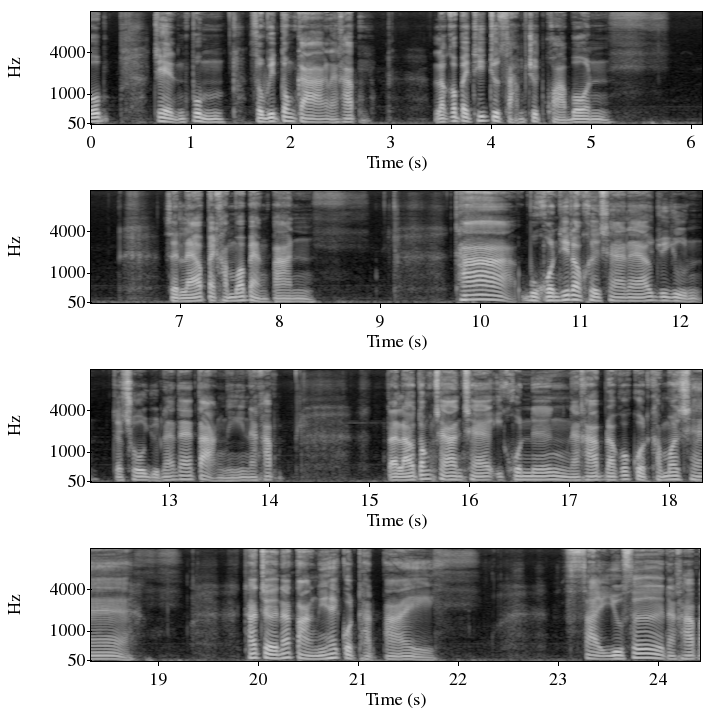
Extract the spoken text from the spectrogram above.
ปุ๊บ จะเห็นปุ่มสวิตช์ตรงกลางนะครับ แล้วก็ไปที่จุด 3 จุดขวาบน เสร็จแล้วไปคำว่าแบ่งปัน ถ้าบุคคลที่เราเคยแชร์แล้วอยู่ๆจะโชว์อยู่หน้าหน้าต่างนี้นะครับ แต่เราต้องการแชร์อีกคนนึงนะครับ เราก็กดคำว่าแชร์ ถ้าเจอหน้าต่างนี้ให้กดถัดไป ใส่ user นะครับ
